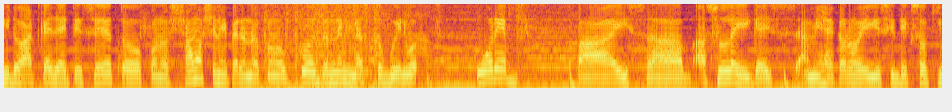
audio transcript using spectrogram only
ভিডিও আটকায় যাইতেছে, তো কোনো সমস্যা নেই পারে না কোনো প্রয়োজন নেই ম্যাচ তো বই ওরে ভাই সাব, আসলেই গাইস আমি হ্যাকার হয়ে গেছি, দেখছ কি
